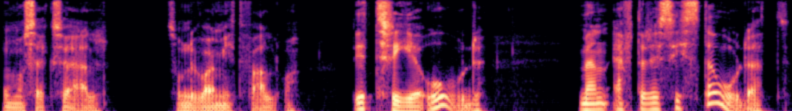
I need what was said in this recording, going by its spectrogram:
homosexuell, som det var i mitt fall då. Det är tre ord. Men efter det sista ordet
